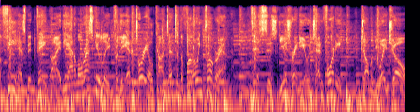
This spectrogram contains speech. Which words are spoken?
A fee has been paid by the Animal Rescue League for the editorial content of the following program. This is News Radio 1040, WHO.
